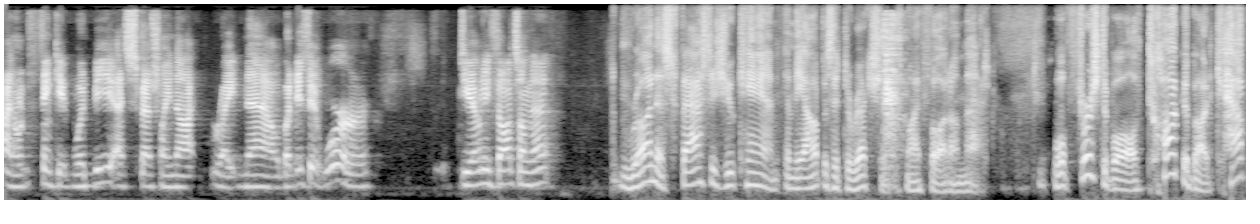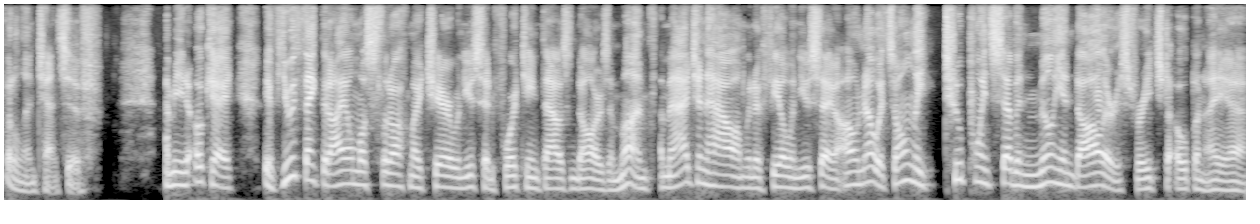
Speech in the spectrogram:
I don't think it would be, especially not right now. But if it were, do you have any thoughts on that? Run as fast as you can in the opposite direction is my thought on that. Well, first of all, talk about capital intensive. I mean, okay, if you think that I almost slid off my chair when you said $14,000 a month, imagine how I'm going to feel when you say, oh no, it's only $2.7 million for each to open a, uh,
